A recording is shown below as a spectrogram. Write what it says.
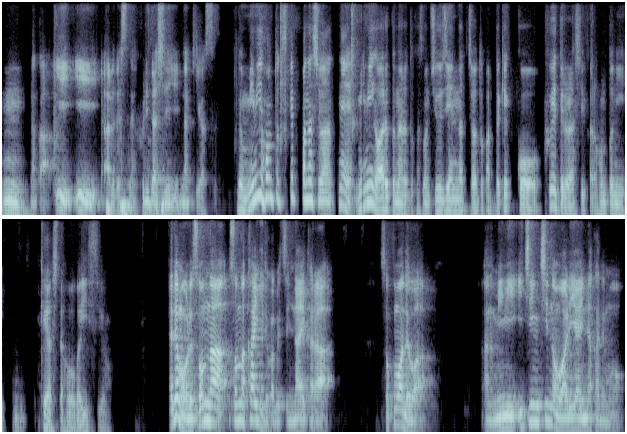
うん。なんかいい、いい、あれですね、振り出しな気がする。でも耳ほんとつけっぱなしはね、耳が悪くなるとか、その中耳炎になっちゃうとかって結構増えてるらしいから、本当にケアした方がいいですよ。えでも俺、そんな、そんな会議とか別にないから、そこまでは、あの耳、一日の割合の中でも、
